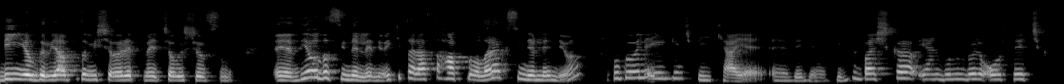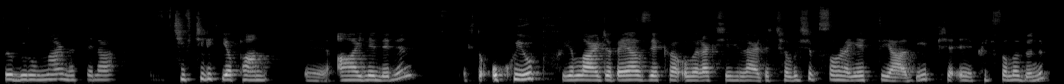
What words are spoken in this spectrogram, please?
bin yıldır yaptığım işi öğretmeye çalışıyorsun e, diye o da sinirleniyor. İki tarafta haklı olarak sinirleniyor. Bu böyle ilginç bir hikaye e, dediğiniz gibi. Başka yani bunun böyle ortaya çıktığı durumlar mesela çiftçilik yapan e, ailelerin işte okuyup yıllarca beyaz yaka olarak şehirlerde çalışıp sonra yetti ya deyip e, kırsala dönüp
